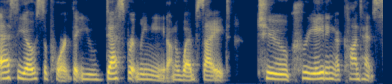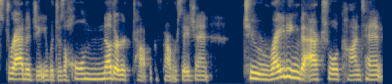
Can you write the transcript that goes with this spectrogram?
seo support that you desperately need on a website to creating a content strategy which is a whole nother topic of conversation to writing the actual content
